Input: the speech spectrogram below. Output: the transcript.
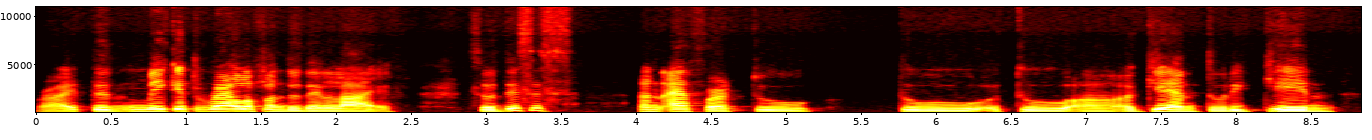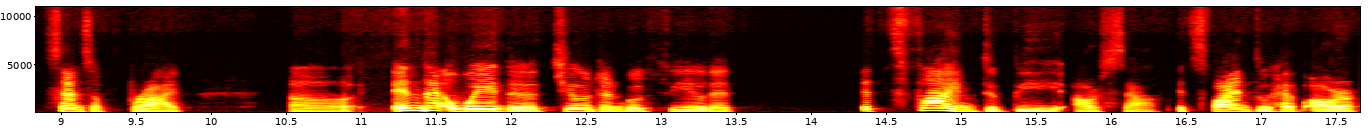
right? To make it relevant to their life. So this is an effort to to to uh, again to regain sense of pride. Uh, in that way, the children will feel that it's fine to be ourselves. It's fine to have our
